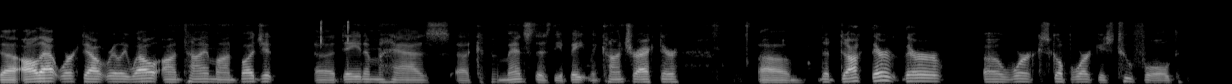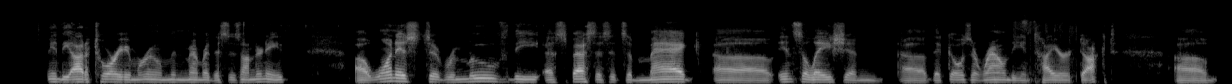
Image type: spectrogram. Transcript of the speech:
uh, all that worked out really well on time on budget uh, Datum has uh, commenced as the abatement contractor. Um, the doc, their their uh, work scope of work is twofold in the auditorium room, and remember this is underneath. Uh, one is to remove the asbestos. It's a mag uh, insulation uh, that goes around the entire duct, um,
